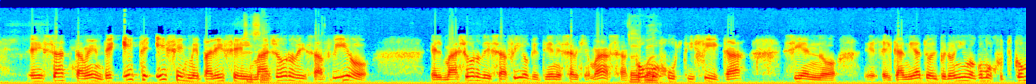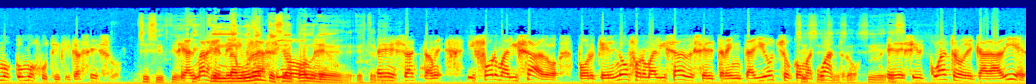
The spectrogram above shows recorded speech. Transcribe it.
Exactamente. Este, ese me parece el Sí, sí. mayor desafío, el mayor desafío que tiene Sergio Massa. ¿Cómo cual. justifica, siendo el, el candidato del peronismo, cómo, cómo, cómo justificas eso? Sí, sí, que, al margen que el de la laburante sea pobre de-. Exactamente. Y formalizado, porque el no formalizado es el 38,4. Sí, sí, sí, sí, es, es- decir, 4 de cada 10.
